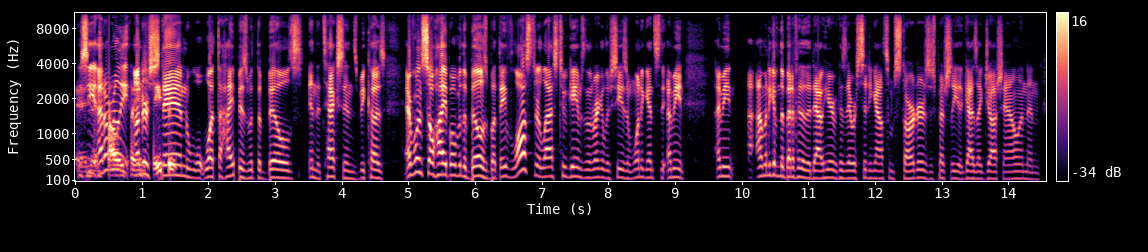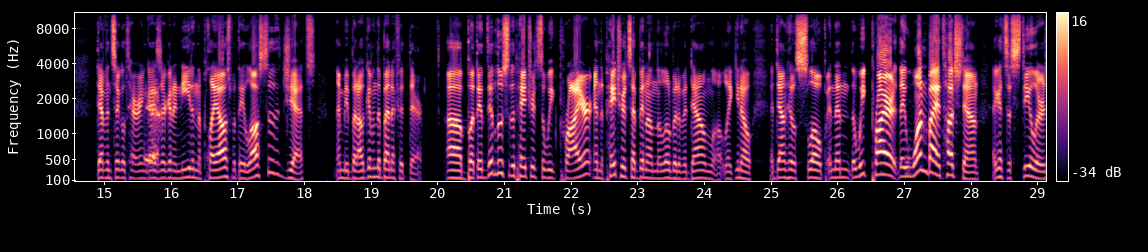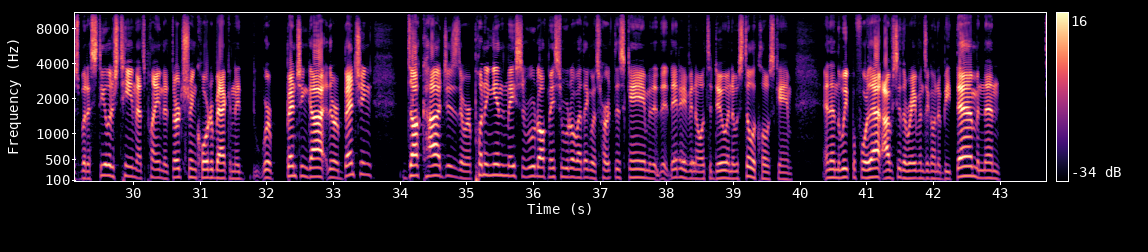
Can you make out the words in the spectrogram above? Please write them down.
You see, I don't really understand what the hype is with the Bills and the Texans because everyone's so hype over the Bills, but they've lost their last two games in the regular season. One against the, I mean, I mean, I'm going to give them the benefit of the doubt here because they were sitting out some starters, especially guys like Josh Allen and Devin Singletary and guys yeah. they're going to need in the playoffs. But they lost to the Jets. I mean, but I'll give them the benefit there. Uh, but they did lose to the Patriots the week prior, and the Patriots have been on a little bit of a down, like you know, a downhill slope. And then the week prior, they won by a touchdown against the Steelers, but a Steelers team that's playing their third string quarterback, and they were benching guy, they were benching Duck Hodges, they were putting in Mason Rudolph. Mason Rudolph, I think, was hurt this game, and they, they didn't even know what to do, and it was still a close game. And then the week before that, obviously the Ravens are going to beat them, and then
